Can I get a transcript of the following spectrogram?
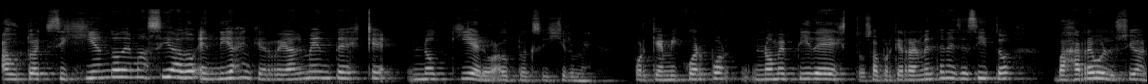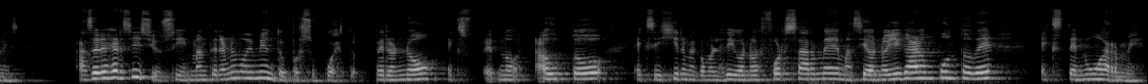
autoexigiendo demasiado en días en que realmente es que no quiero autoexigirme, porque mi cuerpo no me pide esto, o sea, porque realmente necesito bajar revoluciones. Hacer ejercicio, sí, mantenerme en movimiento, por supuesto, pero no, eh, no autoexigirme, como les digo, no esforzarme demasiado, no llegar a un punto de extenuarme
